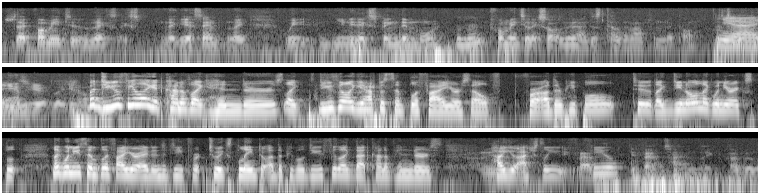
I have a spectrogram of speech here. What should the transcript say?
It's like for me to like ex- like yeah same like we you need to explain them more Mm-hmm. for me to like sort it i just tell them i'm from nepal just Yeah, to make it yeah. easier like you know But do you feel like it kind of like hinders? Like, do you feel like you have to simplify yourself for other people too? Like, do you know like when you're expl- like when you simplify your identity for to explain to other people? Do you feel like that kind of hinders I mean, how you actually if I, feel? if i have time like i will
